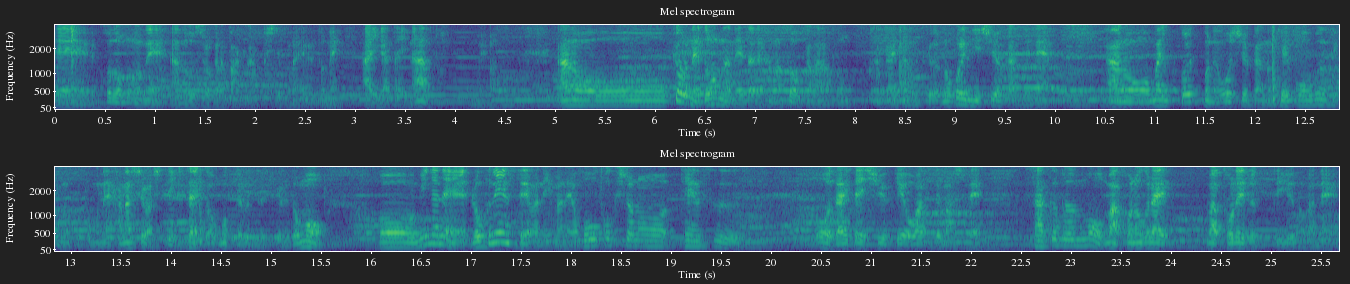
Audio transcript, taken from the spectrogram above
えー、子供をねあの後ろからバックアップしてもらえるとねありがたいなと思います。あのー、今日ねどんなネタで話そうかなと考えたんですけど残り2週間でねあのまあ、一個一個ね欧州間の傾向分析のこともね話はしていきたいと思ってるんですけれどもおみんなね6年生はね今ね報告書の点数を大体集計終わってまして作文もまあこのぐらいまあ、取れるっていうのがね、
